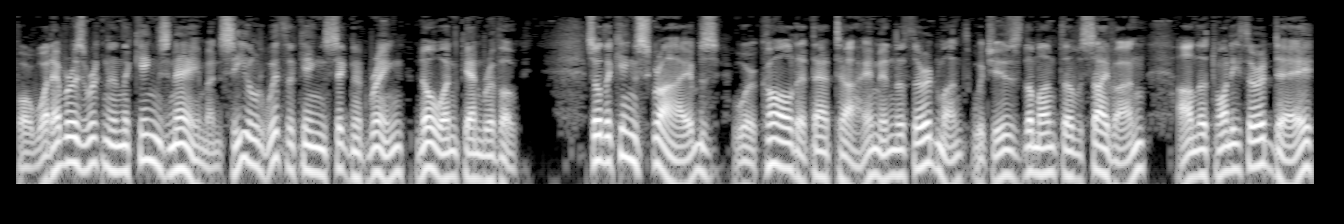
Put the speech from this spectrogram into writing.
For whatever is written in the king's name, and sealed with the king's signet ring, no one can revoke. So the king's scribes were called at that time in the third month, which is the month of Sivan, on the twenty-third day,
